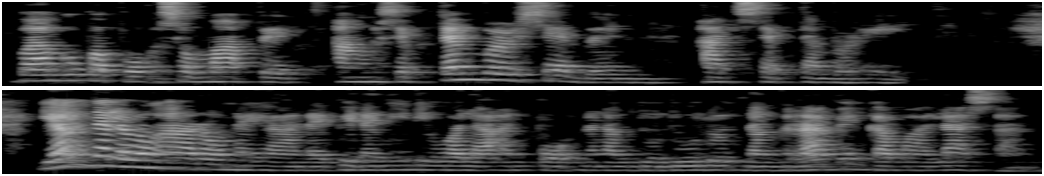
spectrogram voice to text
bago pa po sumapit ang September 7 at September 8. Yang dalawang araw na yan ay pinaniniwalaan po na nagdudulot ng grabeng kamalasan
